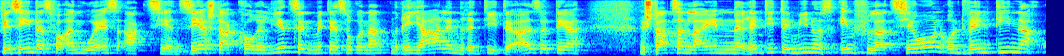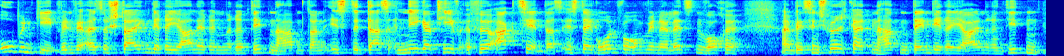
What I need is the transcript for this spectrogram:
wir sehen, dass vor allem US-Aktien sehr stark korreliert sind mit der sogenannten realen Rendite, also der Staatsanleihen Rendite minus Inflation und wenn die nach oben geht, wenn wir also steigende reale Renditen haben, dann ist das negativ für Aktien. Das ist der Grund, warum wir in der letzten Woche ein bisschen Schwierigkeiten hatten, denn die realen Renditen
